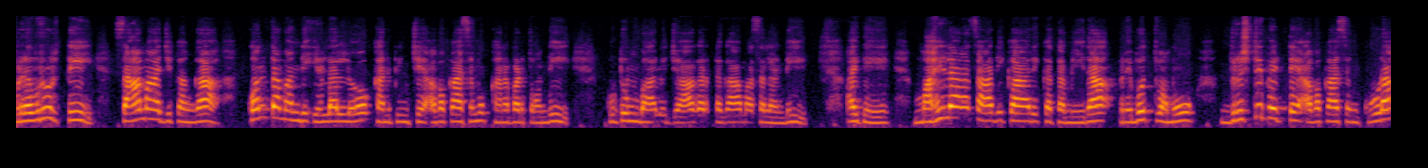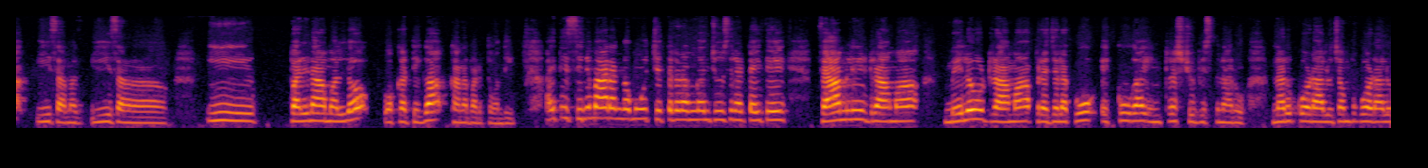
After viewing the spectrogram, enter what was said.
ప్రవృత్తి సామాజికంగా కొంతమంది ఇళ్ళల్లో కనిపించే అవకాశము కనబడుతోంది కుటుంబాలు జాగ్రత్తగా మసలండి. అయితే మహిళల సాధికారికత మీద ప్రభుత్వము దృష్టి పెట్టే అవకాశం కూడా ఈ సమ ఈ ఈ పరిణామాల్లో ఒకటిగా కనబడుతోంది. అయితే సినిమా రంగము చిత్రరంగం చూసినట్టయితే ఫ్యామిలీ డ్రామా మెలో డ్రామా ప్రజలకు ఎక్కువగా ఇంట్రెస్ట్ చూపిస్తున్నారు. నరుక్కోడాలు చంపుకోవడాలు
